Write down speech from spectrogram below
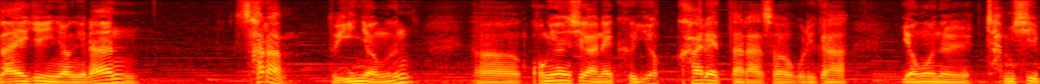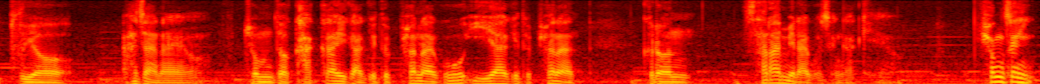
나에게 인형이란 사람 또 인형은 어, 공연 시간에 그 역할에 따라서 우리가 영혼을 잠시 부여하잖아요. 좀 더 가까이 가기도 편하고 이해하기도 편한 그런 사람이라고 생각해요. 평생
